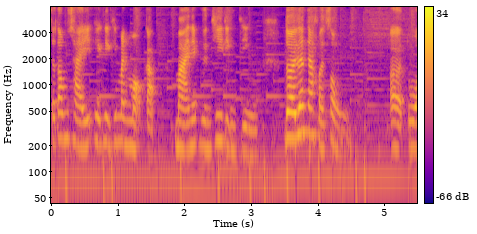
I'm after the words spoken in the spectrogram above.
จะต้องใช้เทคนิคที่มันเหมาะกับไม้ในพื้นที่จริง ๆ โดยเรื่องการขนส่งเอ่อตัว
